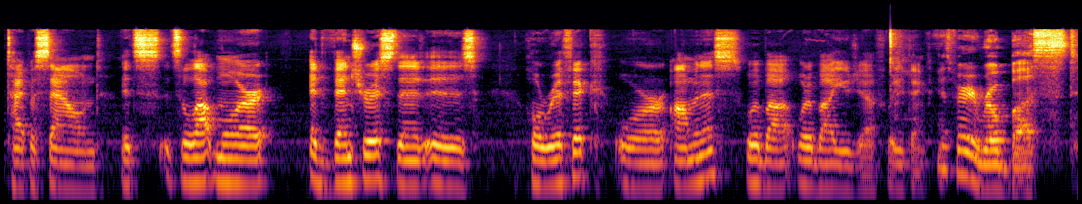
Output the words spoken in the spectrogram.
type of sound. It's it's a lot more adventurous than it is horrific or ominous. What about what about you, Jeff? What do you think? It's very robust.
